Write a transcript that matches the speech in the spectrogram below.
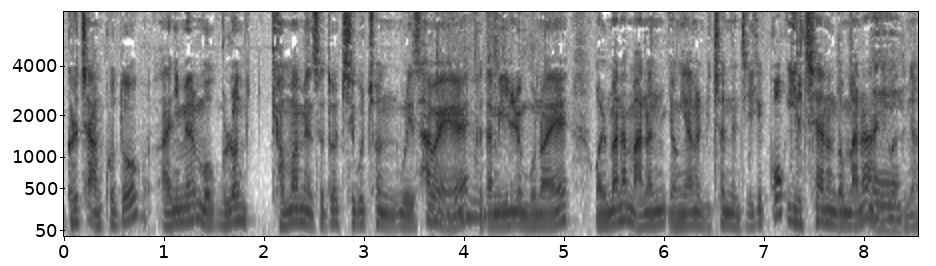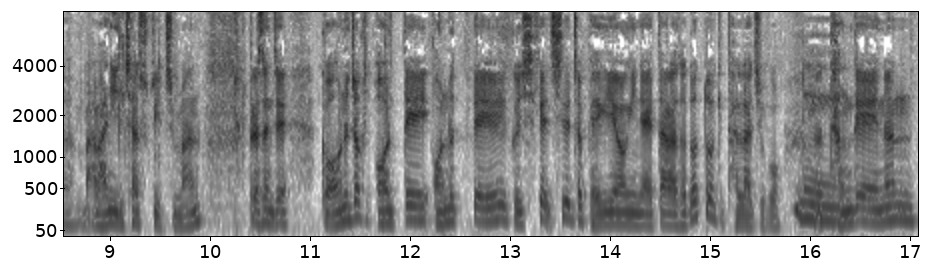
그렇지 않고도 아니면 뭐 물론 겸하면서도 지구촌 우리 사회에 음. 그다음에 인류 문화에 얼마나 많은 영향을 미쳤는지 이게 꼭 일치하는 것만은 네. 아니거든요. 마- 많이 일치할 수도 있지만 그래서 이제 그 어느 적 어느 때 어느 때의 그 시계 시대적 배경이냐에 따라서도 또 이렇게 달라지고 네. 당대에는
